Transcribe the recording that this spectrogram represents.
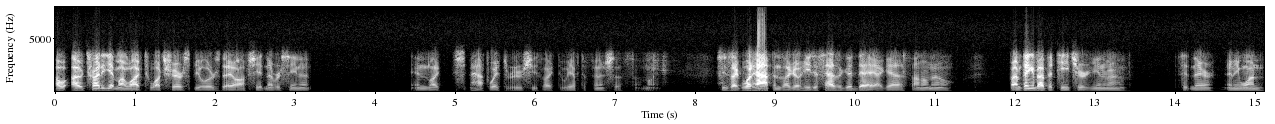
I, I would try to get my wife to watch Ferris Bueller's Day Off. She had never seen it. And like halfway through, she's like, "Do we have to finish this?" I'm like, She's like, what happens? I go, he just has a good day, I guess. I don't know. But I'm thinking about the teacher, you know, sitting there. Anyone?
